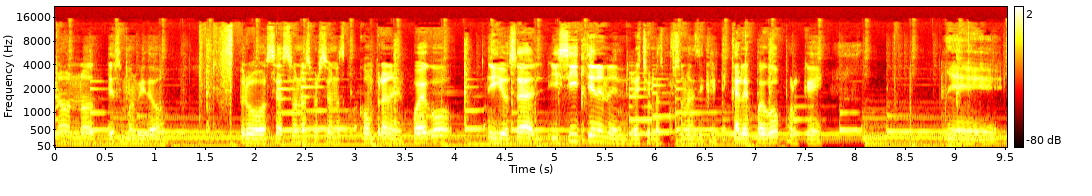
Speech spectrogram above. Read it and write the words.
No, no, ya se me olvidó. Pero, o sea, son las personas que compran el juego y, o sea, y sí tienen el derecho las personas de criticar el juego porque... Eh,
